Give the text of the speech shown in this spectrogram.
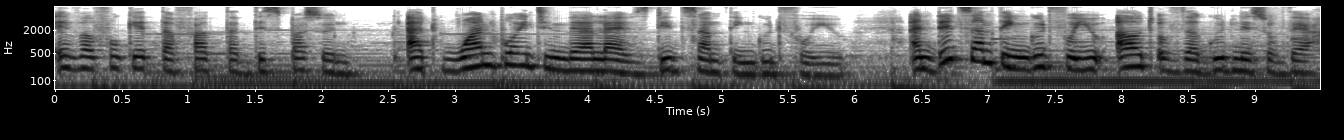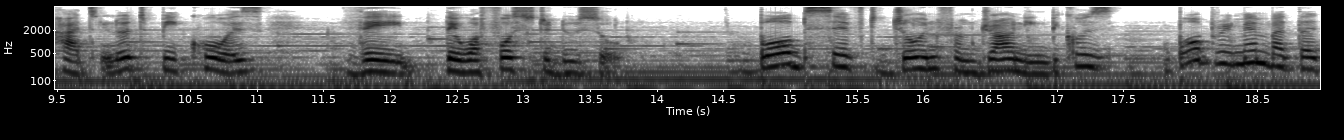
ever forget the fact that this person at one point in their lives did something good for you and did something good for you out of the goodness of their heart, not because they they were forced to do so. Bob saved John from drowning because Bob remembered that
